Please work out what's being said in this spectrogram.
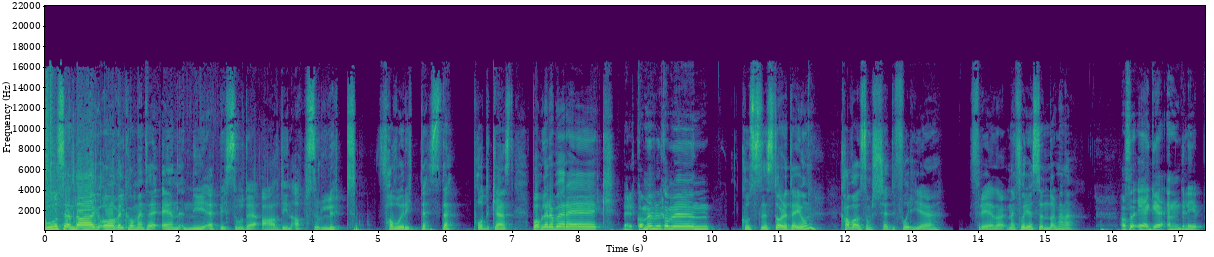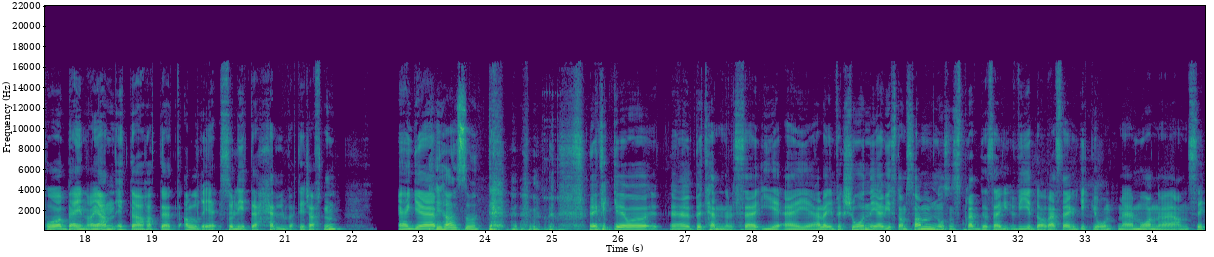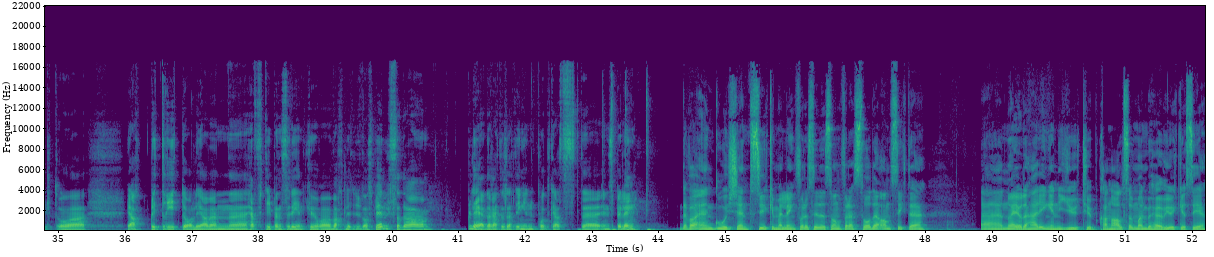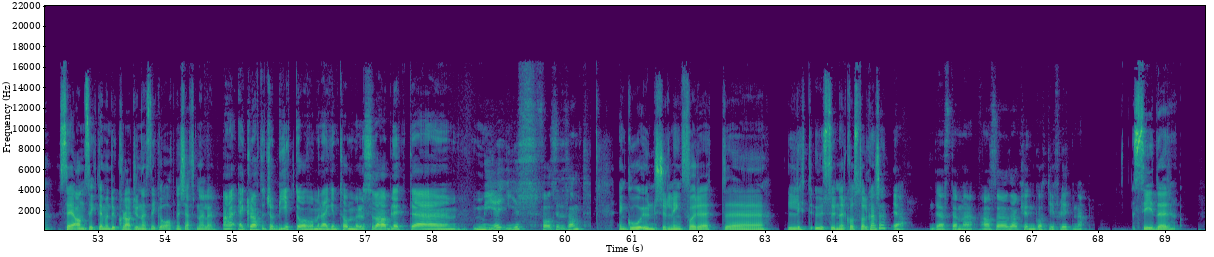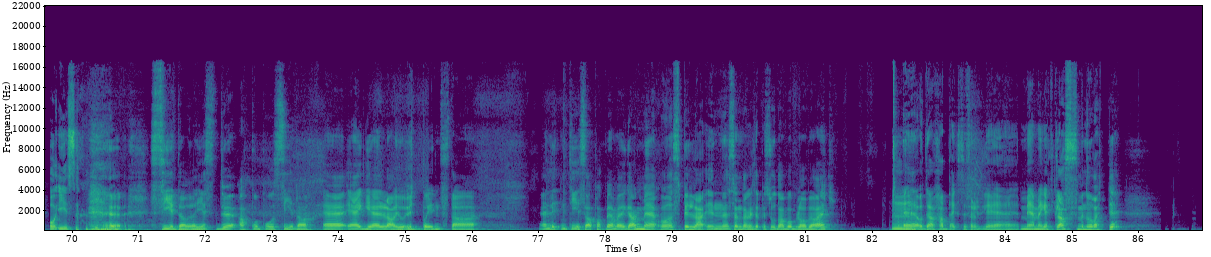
God søndag og velkommen til en ny episode av din absolutt favoritteste podkast, Bobler og Børek. Velkommen, velkommen. Hvordan står det til, Jon? Hva var det som skjedde forrige fredag Nei, forrige søndag, mener jeg. Altså, jeg er endelig på beina igjen etter å ha hatt et aldri så lite helvete i kjeften. Jeg, eh, Ja, så jeg fikk jo eh, betennelse i ei Eller infeksjon i ei visdomsham, noe som spredde seg videre, så jeg gikk jo rundt med måneansikt og ja, blitt dritdårlig av en eh, heftig penicillinkur og vært litt ute av spill, så da ble det rett og slett ingen podkastinnspilling. Det var en godkjent sykemelding, for å si det sånn, for jeg så det ansiktet eh, Nå er jo det her ingen YouTube-kanal, så man behøver jo ikke si, se ansiktet, men du klarte jo nesten ikke å åpne kjeften heller. Nei, jeg klarte ikke å bite over min egen tommel, så det har blitt eh, mye is, for å si det sant. En god unnskyldning for et eh, litt usunnere kosthold, kanskje? Ja, det stemmer. Altså, det har kun gått i flytende. Sider og is. Sideris. Du, apropos sider. Eh, jeg la jo ut på Insta en liten teaser på at vi var i gang med å spille inn søndagens episode av Boble og Børek. Eh, og der hadde jeg selvfølgelig med meg et glass med noe rødt i.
